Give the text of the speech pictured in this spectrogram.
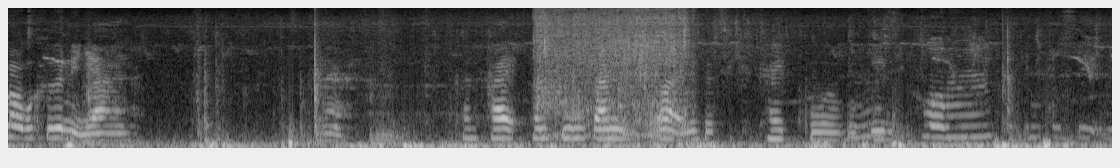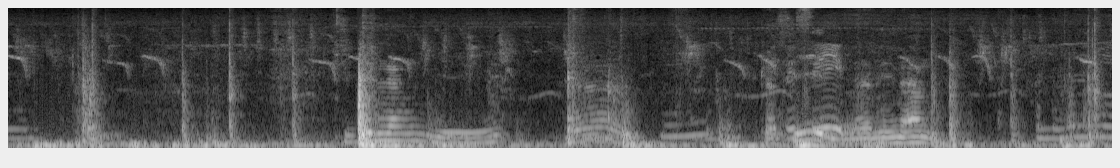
บ่เมื่อคืนนี่ยานะคันไข่คันกินกันว่าจะจะไข่กลัวบ่กินผมกินกุศิมันสิกินยังอีกเออกระซีนอันนี้นั่นอันนั้นมันมี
